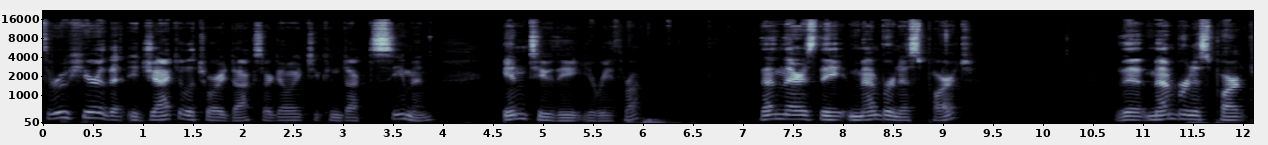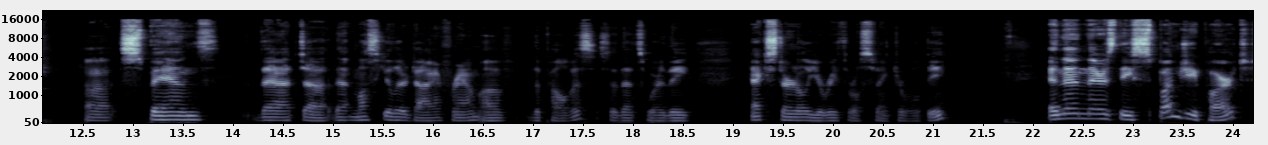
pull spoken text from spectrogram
through here that ejaculatory ducts are going to conduct semen into the urethra. Then there's the membranous part, the membranous part uh, spans that uh, that muscular diaphragm of the pelvis, so that's where the external urethral sphincter will be. And then there's the spongy part,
